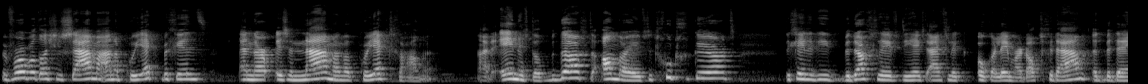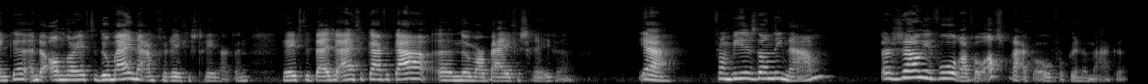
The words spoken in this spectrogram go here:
Bijvoorbeeld als je samen aan een project begint en daar is een naam aan dat project gehangen. Nou, de een heeft dat bedacht, de ander heeft het goedgekeurd. Degene die het bedacht heeft, die heeft eigenlijk ook alleen maar dat gedaan, het bedenken. En de ander heeft de domeinnaam geregistreerd en heeft het bij zijn eigen KVK-nummer bijgeschreven. Ja, van wie is dan die naam? Daar zou je vooraf wel afspraken over kunnen maken.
